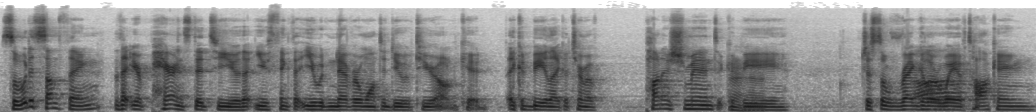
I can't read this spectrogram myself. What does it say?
So what is something that your parents did to you that you think that you would never want to do to your own kid? It could be like a term of punishment. It could be just a regular way of Mm-hmm. Uh, talking.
